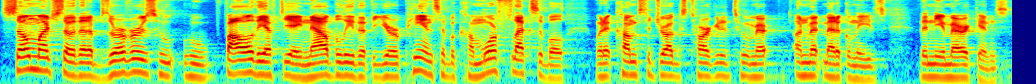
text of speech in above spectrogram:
so much so that observers who, who follow the FDA now believe that the Europeans have become more flexible when it comes to drugs targeted to unmet medical needs than the Americans.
